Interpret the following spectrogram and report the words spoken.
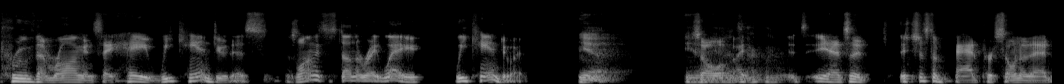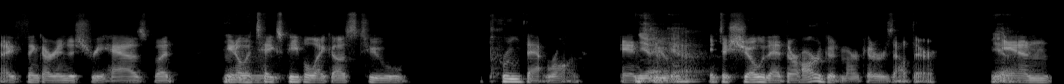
prove them wrong and say, hey, we can do this. As long as it's done the right way, we can do it. Yeah. Yeah, so yeah, exactly. I, it's yeah, it's a it's just a bad persona that I think our industry has, but you know, mm-hmm. it takes people like us to prove that wrong and yeah, to and to show that there are good marketers out there. Yeah. And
